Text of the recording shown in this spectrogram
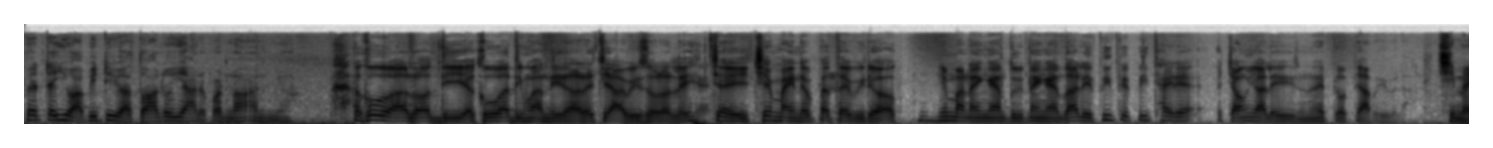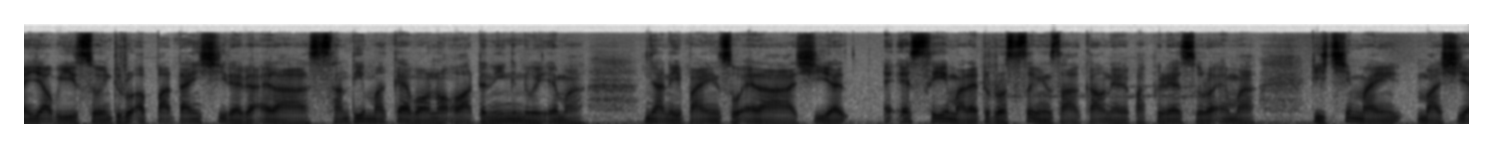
ပဲတရွာပြီးတရွာသွားလို့ရတယ်ပေါ့နော်အဲ့လိုမျိုး အခုကတော့ဒီအကိုကဒီမှာနေတာလည်းကြာပြီဆိုတော့လေချင်းမိုင်နဲ့ပတ်သက်ပြီးတော့မြန်မာနိုင်ငံသူနိုင်ငံသားတွေသိသိသိထိုက်တဲ့အကြောင်းအရာလေးတွေနည်းနည်းပြောပြပေးပါလားချီမန်ရောက်ပြီးဆိုရင်တို့အပတ်တိုင်းရှိတယ်ဗျအဲ့ဒါစန်တီမာကတ်ပေါ့နော်ဟိုတနင်္ဂနွေအဲ့မှာညနေပိုင်းဆိုအဲ့ဒါရှိရ essay မှာလည်းတော်တော်စိတ်ဝင်စားကောင်းတယ်ဘာဖြစ်လဲဆိုတော့အဲ့မှာဒီချီမိုင်မှာရှိရ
